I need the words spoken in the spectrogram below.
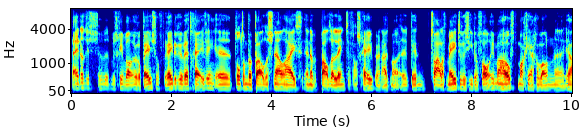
Nee, dat is eh, misschien wel Europese of bredere wetgeving. Uh, tot een bepaalde snelheid en een bepaalde lengte van schepen. En uit, ik ben 12 meter is in ieder geval in mijn hoofd. Mag je gewoon uh, ja,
